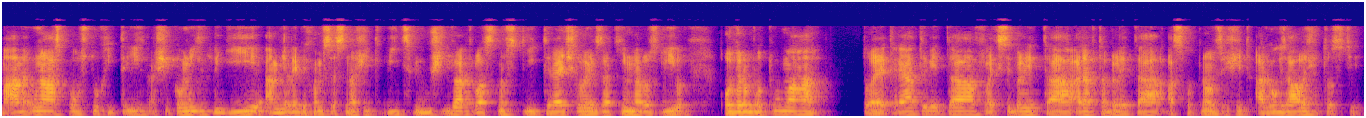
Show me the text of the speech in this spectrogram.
Máme u nás spoustu chytrých a šikovných lidí a měli bychom se snažit víc využívat vlastností, které člověk zatím na rozdíl od robotů má. To je kreativita, flexibilita, adaptabilita a schopnost řešit ad hoc záležitosti.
